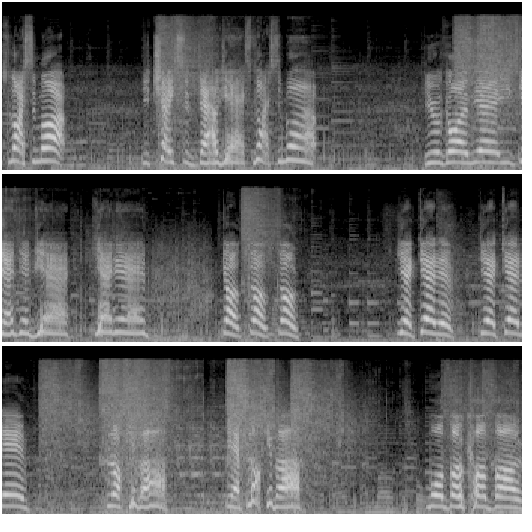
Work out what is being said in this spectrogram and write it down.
Slice him up! You chase him down, yeah, slice him up! You're going, yeah, you get him, yeah! Get him! Go, go, go! Yeah, get him! Yeah, get him! Block him off! Yeah, block him off! Wombo combo!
